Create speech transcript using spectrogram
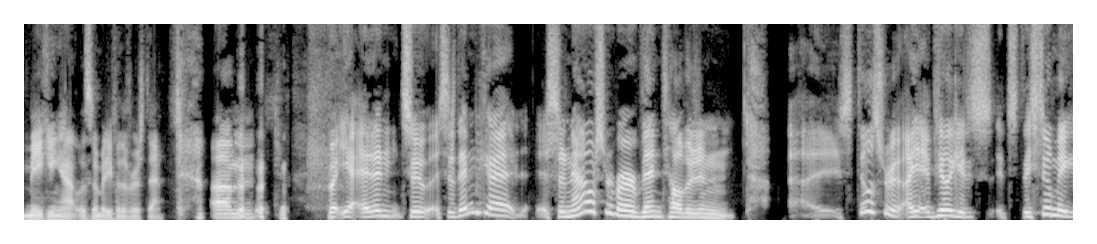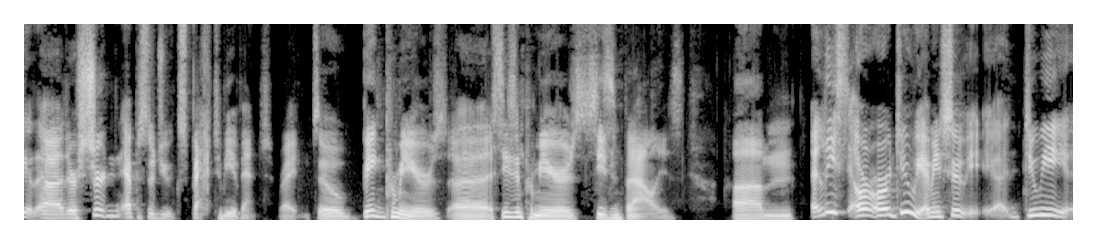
making out with somebody for the first time. Um, but yeah, and then so so then we got so now sort of our event television. Uh, still sort of, I I feel like it's it's they still make. Uh, there are certain episodes you expect to be event, right? So big premieres, uh, season premieres, season finales. Um, at least, or or do we? I mean, so uh, do we?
